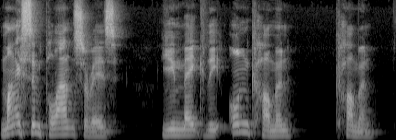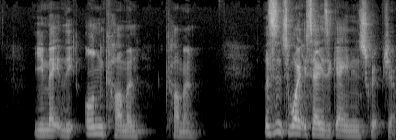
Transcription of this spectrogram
My simple answer is you make the uncommon common. You make the uncommon common. Listen to what it says again in Scripture.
